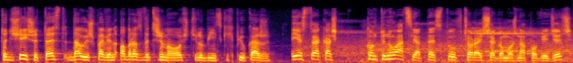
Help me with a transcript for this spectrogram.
to dzisiejszy test dał już pewien obraz wytrzymałości lubińskich piłkarzy. Jest to jakaś kontynuacja testu wczorajszego, można powiedzieć.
